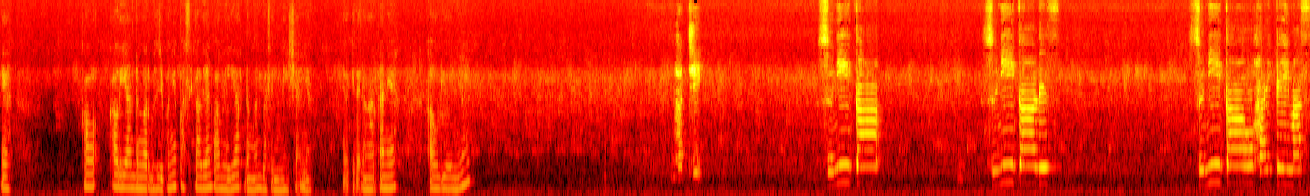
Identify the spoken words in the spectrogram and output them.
ya. Kalau kalian dengar bahasa Jepangnya pasti kalian familiar dengan bahasa Indonesia nya ya kita dengarkan ya audionya 8スニーカースニーカーですスニーカーを履いています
